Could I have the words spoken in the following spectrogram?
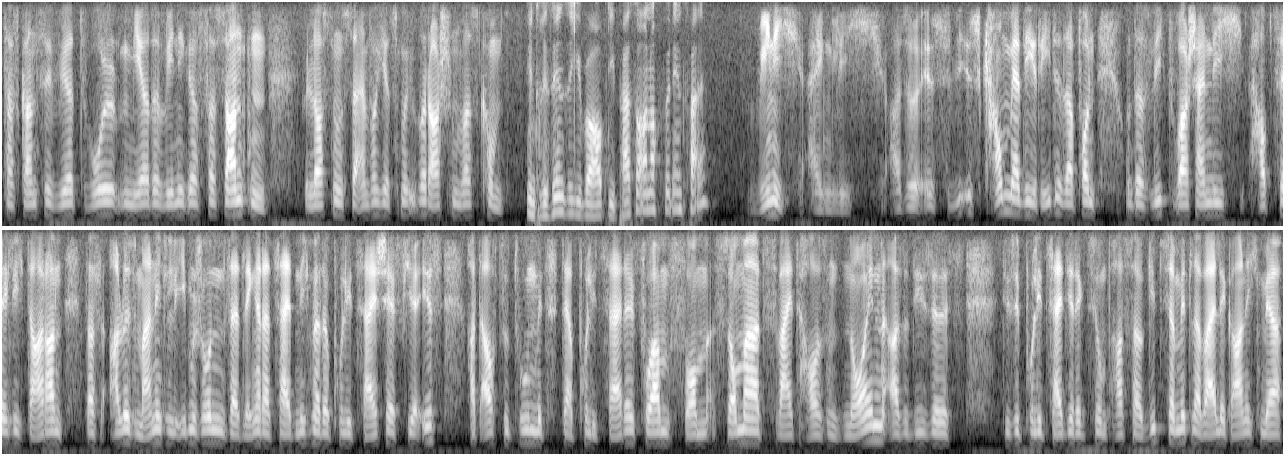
das Ganze wird wohl mehr oder weniger versanden. Wir lassen uns da einfach jetzt mal überraschen, was kommt. Interessieren sich überhaupt die Passauer noch für den Fall? Wenig eigentlich. Also es ist kaum mehr die Rede davon und das liegt wahrscheinlich hauptsächlich daran, dass Alois Mannichel eben schon seit längerer Zeit nicht mehr der Polizeichef hier ist, hat auch zu tun mit der Polizeireform vom Sommer 2009. Also dieses, diese Polizeidirektion Passau gibt es ja mittlerweile gar nicht mehr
